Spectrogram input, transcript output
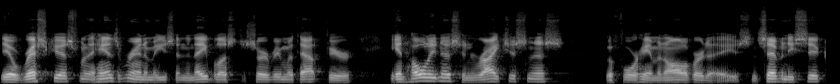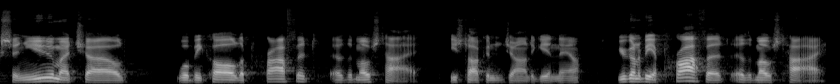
They'll rescue us from the hands of our enemies and enable us to serve Him without fear in holiness and righteousness before him in all of our days. In 76, and you, my child, will be called a prophet of the Most High. He's talking to John again now. You're going to be a prophet of the Most High.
